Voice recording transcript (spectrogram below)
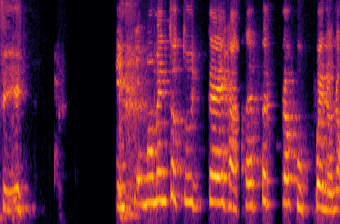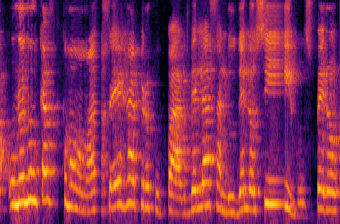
sí. ¿En qué momento tú te dejaste de preocupar? Bueno, no, uno nunca como mamá se deja de preocupar de la salud de los hijos, pero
